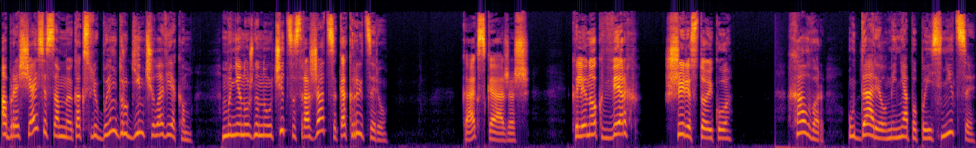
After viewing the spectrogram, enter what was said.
Обращайся со мной, как с любым другим человеком. Мне нужно научиться сражаться, как рыцарю. Как скажешь. Клинок вверх, шире стойку. Халвар ударил меня по пояснице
